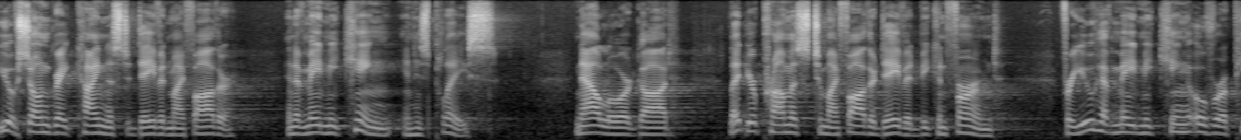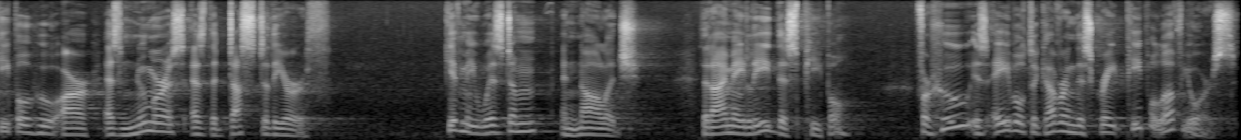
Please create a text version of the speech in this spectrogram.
You have shown great kindness to David my father, and have made me king in his place. Now, Lord God, let your promise to my father David be confirmed for you have made me king over a people who are as numerous as the dust of the earth. Give me wisdom and knowledge, that I may lead this people. For who is able to govern this great people of yours?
